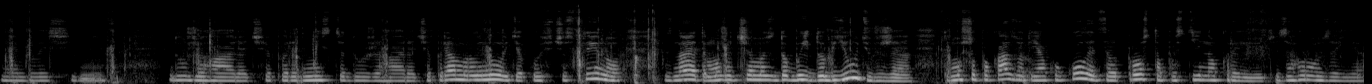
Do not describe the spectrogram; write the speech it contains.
найближчі дні. Дуже гаряче, передмістя дуже гаряче. Прямо руйнують якусь частину. Знаєте, може чимось доб'ють вже, тому що показують, як околиця от просто постійно криють. Загроза є.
